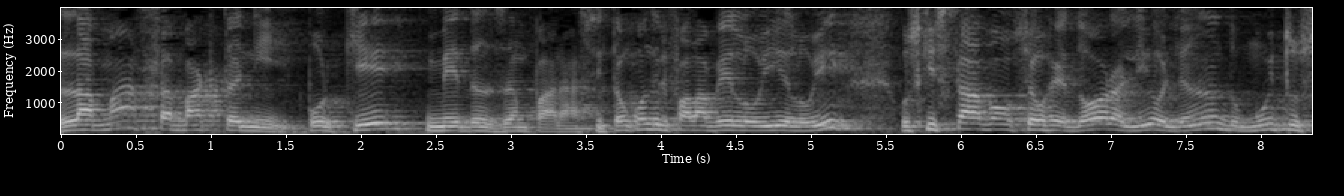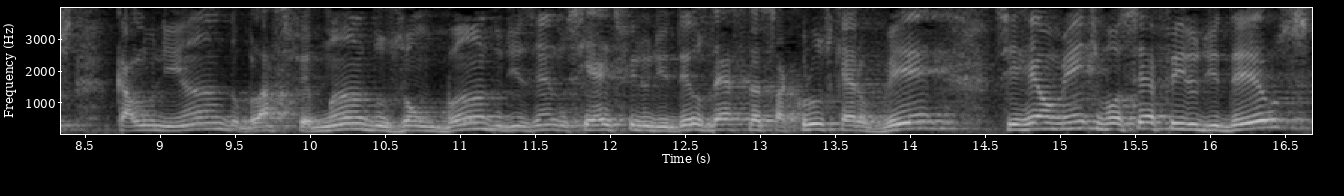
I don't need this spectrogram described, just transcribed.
Lama sabachthani, por que me desamparaste? Então, quando ele falava Eloi, Eloi, os que estavam ao seu redor ali olhando, muitos caluniando, blasfemando, zombando, dizendo: Se és filho de Deus, desce dessa cruz, quero ver. Se realmente você é filho de Deus,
